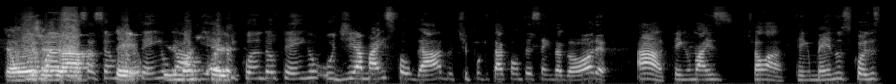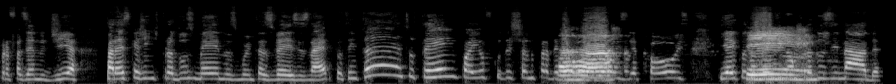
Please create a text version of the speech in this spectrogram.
Então hoje eu já sensação que eu tenho, um Gabi, é que quando eu tenho o dia mais folgado, tipo o que tá acontecendo agora, ah, tenho mais, sei lá, tenho menos coisas para fazer no dia, parece que a gente produz menos muitas vezes, né? Porque eu tenho tanto tempo, aí eu fico deixando para depois, Aham. depois, e aí quando eu vejo não Sim. produzi nada.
